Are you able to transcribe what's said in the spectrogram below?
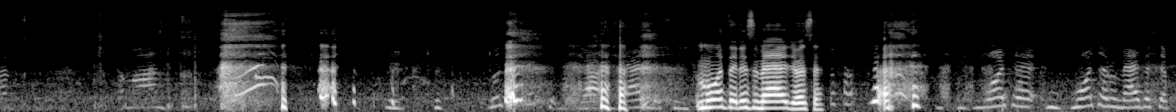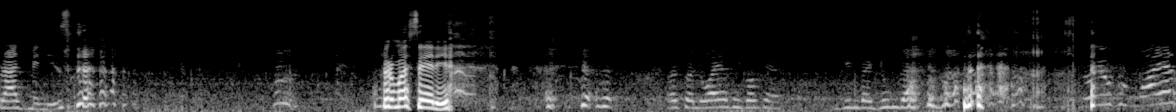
Dabar. Come on. Moteris medžiuose. Moter, moterų medžiuose pradmenys. Pirma serija. Aš šaliuoju kai kokią džingą džungą. Nu jau filmuojat?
